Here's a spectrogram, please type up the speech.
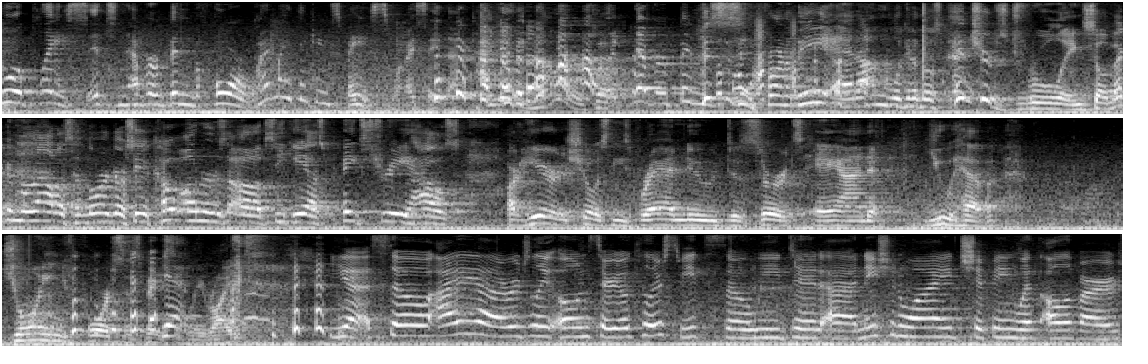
to a place it's never been before. Why am I thinking space when I say that? I don't know, but like never been This is in front of me, and I'm looking at those pictures drooling. So Megan Morales and Laura Garcia, co-owners of CKS Pastry House, are here to show us these brand new desserts, and you have joined forces, basically, right? Yeah, so I uh, originally owned Serial Killer Sweets, so we did uh, nationwide shipping with all of our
